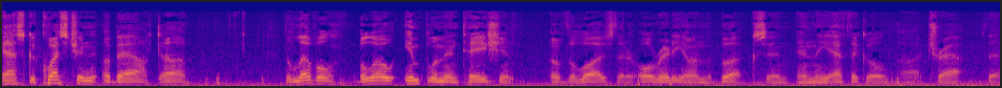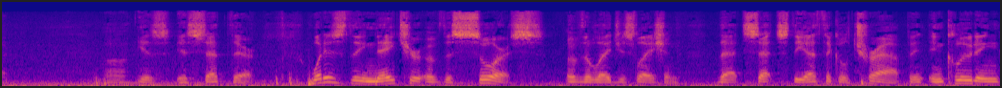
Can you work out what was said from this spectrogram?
ask a question about uh, the level below implementation of the laws that are already on the books and, and the ethical uh, trap that uh, is is set there. What is the nature of the source of the legislation that sets the ethical trap, including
